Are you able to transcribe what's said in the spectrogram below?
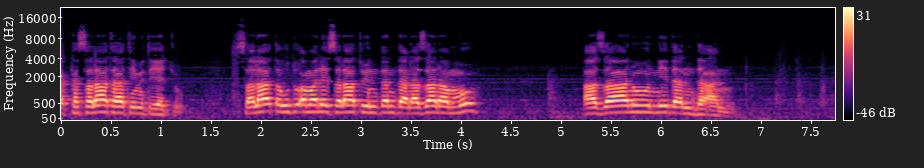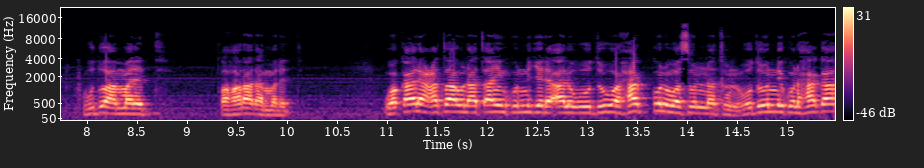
akka salaataati miti jechuu salaata wudu'a malee salaatuu hin danda'an azaana ammoo azaanuu ni danda'an wudu'aan maletti xaharaadhaan maletti وقال عطاء عطاء كن نجد الوضوء حق وسنة. وضوء كن حقا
